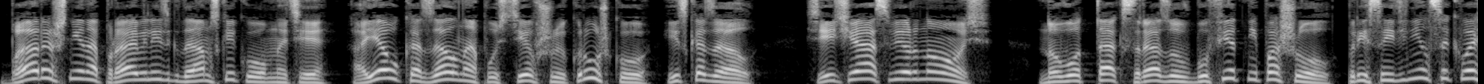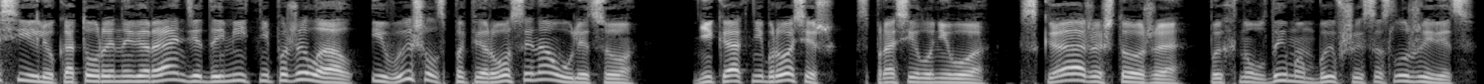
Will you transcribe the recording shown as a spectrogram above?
Барышни направились к дамской комнате, а я указал на опустевшую кружку и сказал «Сейчас вернусь». Но вот так сразу в буфет не пошел, присоединился к Василию, который на веранде дымить не пожелал, и вышел с папиросой на улицу. «Никак не бросишь?» – спросил у него. «Скажешь тоже», – пыхнул дымом бывший сослуживец.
